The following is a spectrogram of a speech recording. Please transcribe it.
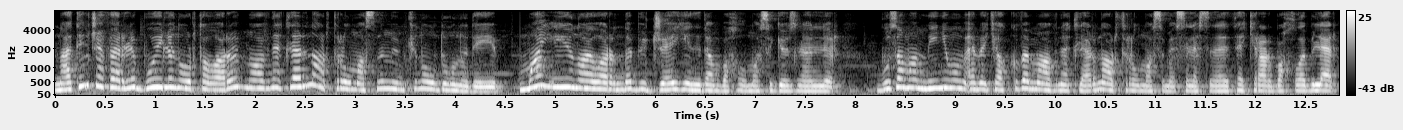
Natiq Cəfərli bu ilin ortaları müavinətlərin artırılmasının mümkün olduğunu deyib. May-iyun aylarında büdcəyə yenidən baxılması gözlənilir. Bu zaman minimum əmək haqqı və müavinətlərin artırılması məsələsinə də təkrar baxıla bilər.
